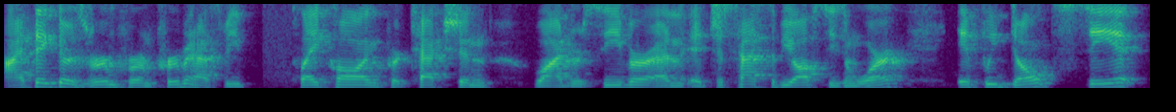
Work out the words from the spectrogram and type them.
I think there's room for improvement. It has to be play calling, protection, wide receiver, and it just has to be off-season work. If we don't see it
